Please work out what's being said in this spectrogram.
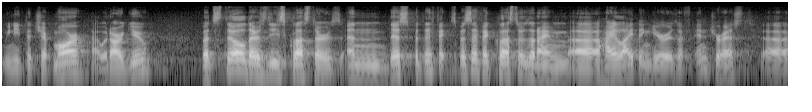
We need to chip more, I would argue. But still, there's these clusters. And this specific, specific cluster that I'm uh, highlighting here is of interest. Uh,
